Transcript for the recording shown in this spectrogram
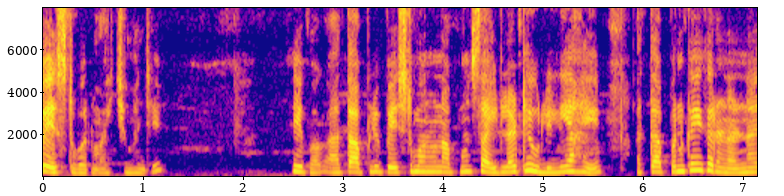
पेस्ट बनवायची म्हणजे. हे बघ आता आपली पेस्ट बनवून आपण साईडला ठेवलेली आहे. आता आपण काही करणार ना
